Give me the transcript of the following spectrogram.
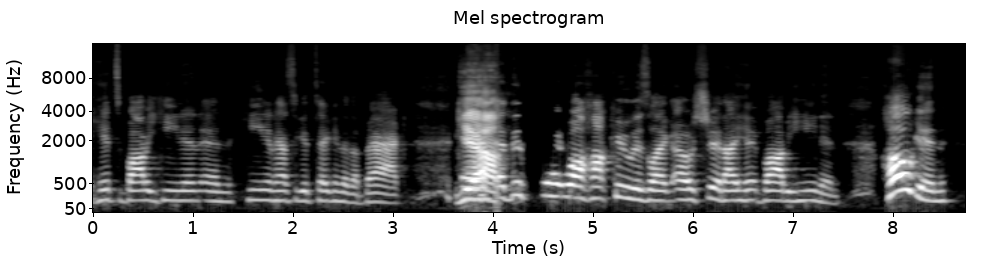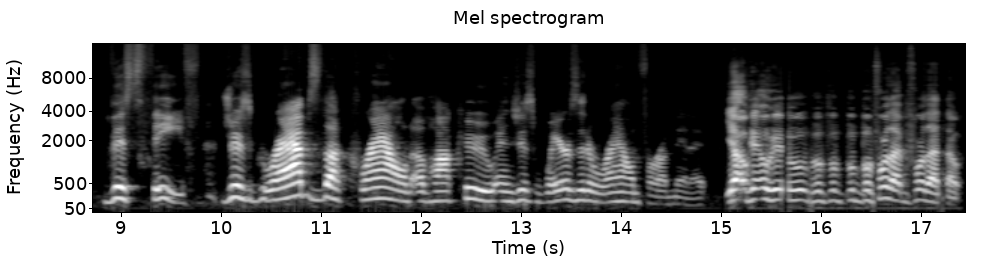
hits Bobby Heenan, and Heenan has to get taken to the back. And Yeah. At this point, while Haku is like, "Oh shit, I hit Bobby Heenan," Hogan, this thief, just grabs the crown of Haku and just wears it around for a minute. Yeah, okay, okay. Before that, before that though,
